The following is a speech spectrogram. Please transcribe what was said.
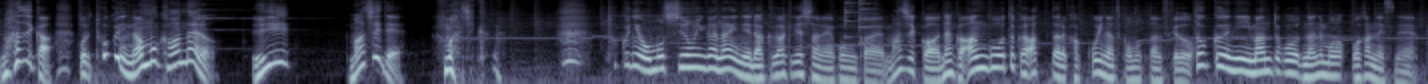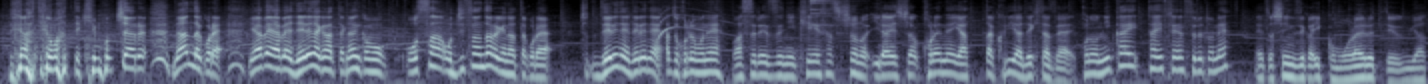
マジか。これ特に何も変わんないの。えー、マジで？マジか。特に面白みがないね、落書きでしたね、今回。マジか。なんか暗号とかあったらかっこいいなとか思ったんですけど、特に今んとこ何もわかんないですね。いや、てか待って、気持ち悪い。なんだこれ。やべやべ、出れなくなった。なんかもう、おっさん、おじさんだらけになった、これ。ちょっと出れねえ出れねえ。あとこれもね、忘れずに警察署の依頼書。これね、やった、クリアできたぜ。この2回対戦するとね、えっ、ー、と、真髄が1個もらえるっていう、やっ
